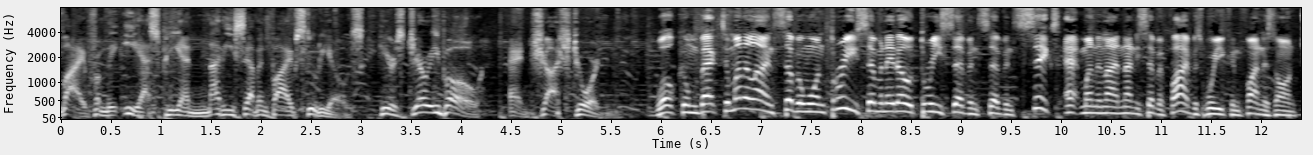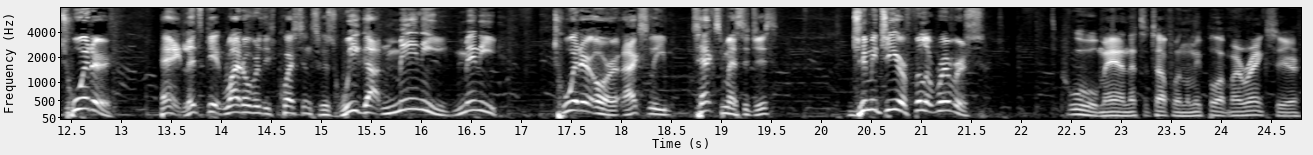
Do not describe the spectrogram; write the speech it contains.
Live from the ESPN 97.5 studios. Here's Jerry Bow and Josh Jordan. Welcome back to Moneyline 713-780-3776 at Moneyline 97.5 is where you can find us on Twitter. Hey, let's get right over these questions because we got many, many Twitter or actually text messages. Jimmy G or Philip Rivers? Ooh, man, that's a tough one. Let me pull up my ranks here.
